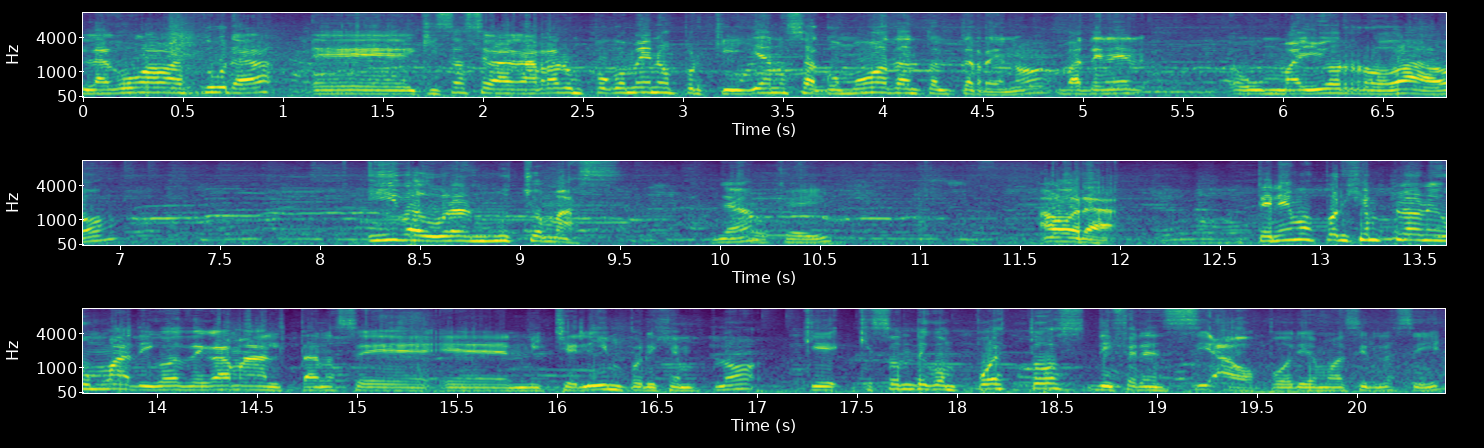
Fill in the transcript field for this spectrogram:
la goma más dura eh, quizás se va a agarrar un poco menos porque ya no se acomoda tanto al terreno, va a tener un mayor rodado y va a durar mucho más, ¿ya? Ok. Ahora, tenemos por ejemplo neumáticos de gama alta, no sé, en Michelin por ejemplo, que, son de compuestos diferenciados, podríamos decirlo así.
